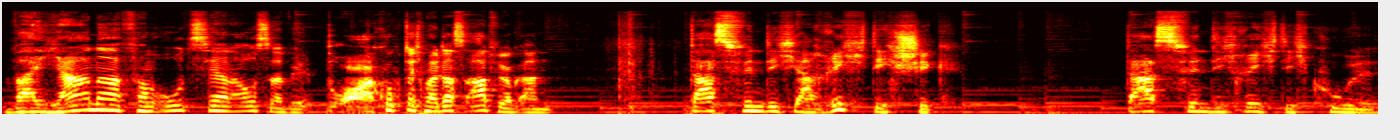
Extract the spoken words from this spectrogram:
Vajana vom Ozean auserwählt. Boah, guckt euch mal das Artwork an. Das finde ich ja richtig schick. Das finde ich richtig cool.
